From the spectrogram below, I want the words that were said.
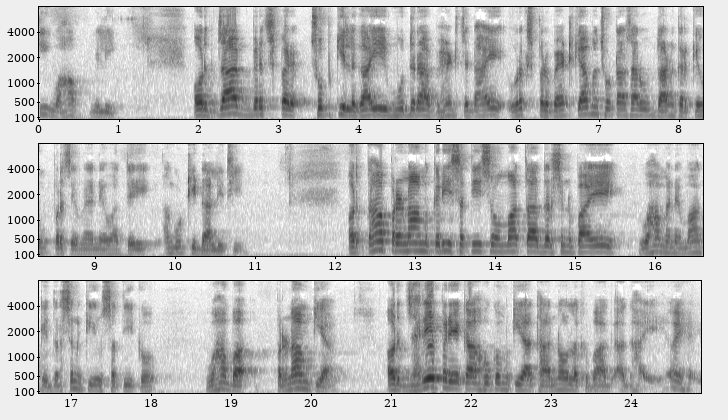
थी, वहाँ मिली। और जा वृक्ष पर छुपकी लगाई, मुद्रा भेंट चढ़ाए वृक्ष पर बैठ गया मैं छोटा सा रूप धारण करके ऊपर से मैंने वह तेरी अंगूठी डाली थी। और तहा प्रणाम करी सती, सो माता दर्शन पाए। वहाँ मैंने माँ के दर्शन किए उस सती को। वहाँ प्रणाम किया। और झरे परे का हुक्म किया था, नौ लख बाग अघाए।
